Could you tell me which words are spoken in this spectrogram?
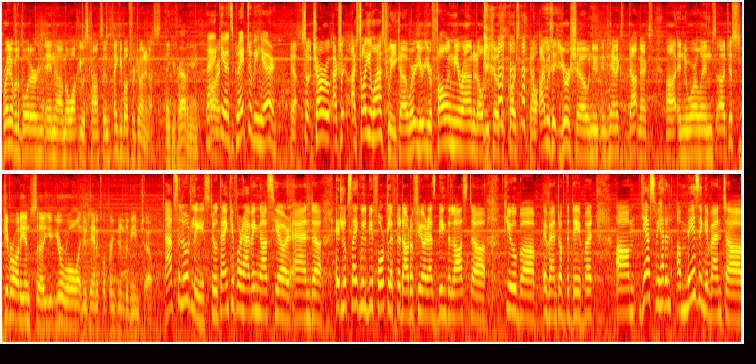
right over the border in uh, Milwaukee, Wisconsin. Thank you both for joining us. Thank you for having me. Thank right. you, it's great to be here. Yeah, so Charu, actually, I saw you last week, uh, where you're, you're following me around at all these shows, of course. no, I was at your show, Nut- Nutanix.next, uh, in New Orleans. Uh, just give our audience uh, your role at Nutanix, what brings you to the Veeam show. Absolutely, Stu. Thank you for having us here. And uh, it looks like we'll be forklifted out of here as being the last uh, CUBE uh, event of the day. But um, yes, we had an amazing event uh,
